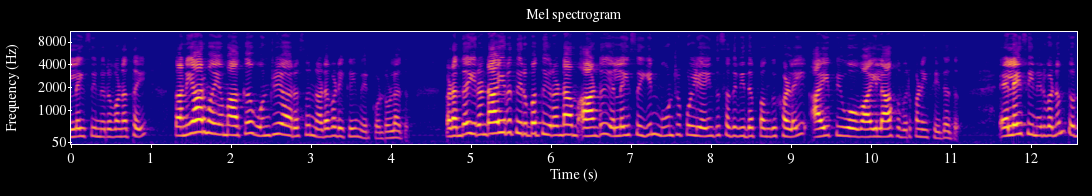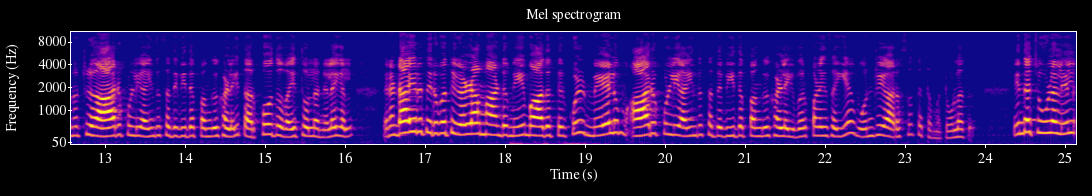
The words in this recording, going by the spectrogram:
எல்ஐசி நிறுவனத்தை தனியார் மயமாக்க ஒன்றிய அரசு நடவடிக்கை மேற்கொண்டுள்ளது. கடந்த இரண்டாயிரத்தி இருபத்தி இரண்டாம் ஆண்டு எல்ஐசியின் மூன்று புள்ளி ஐந்து சதவீத பங்குகளை ஐபிஓ வாயிலாக விற்பனை செய்தது. எல்ஐசி நிறுவனம் தொன்னூற்று ஆறு புள்ளி ஐந்து சதவீத பங்குகளை தற்போது வைத்துள்ள நிலையில் இரண்டாயிரத்தி இருபத்தி ஏழாம் ஆண்டு மே மாதத்திற்குள் மேலும் ஆறு புள்ளி ஐந்து சதவீத பங்குகளை விற்பனை செய்ய ஒன்றிய அரசு திட்டமிட்டுள்ளது. இந்த சூழலில்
